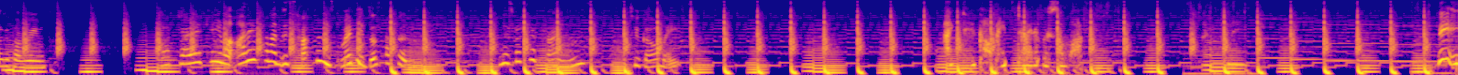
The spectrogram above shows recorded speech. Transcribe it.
Look at my room. I'm joking. Like, I don't feel like this happens. Maybe it does happen. And especially with friends. Two go, mate. Like two girl mates doing it with someone. Me?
